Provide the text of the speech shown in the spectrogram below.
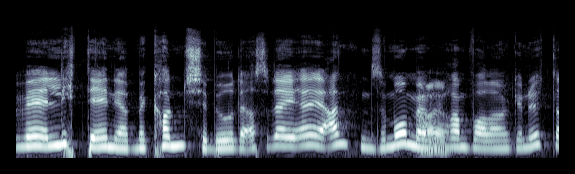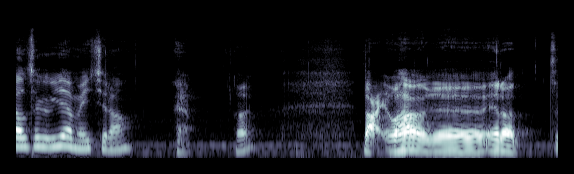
være litt enig i at vi kanskje burde. Altså, det er Enten så må vi Ja, ja. fremforhandle noe nytt, eller så gjør vi ikke det. Nei, Nei. og her uh, er det et,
